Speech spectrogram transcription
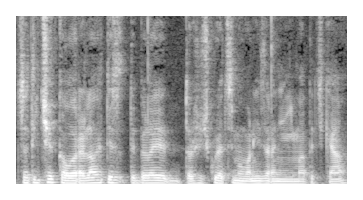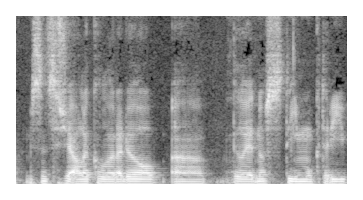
co se týče Colorado, ty, ty byly trošičku decimovaný zraněníma teďka. Myslím si, že ale Colorado uh, byl jedno z týmů, který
